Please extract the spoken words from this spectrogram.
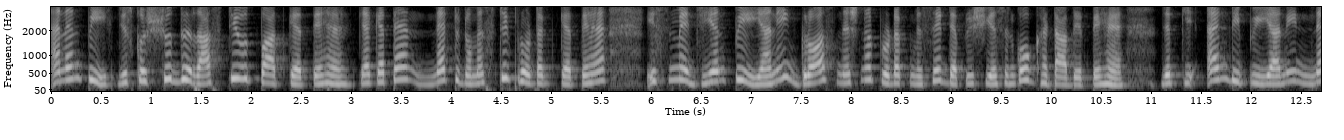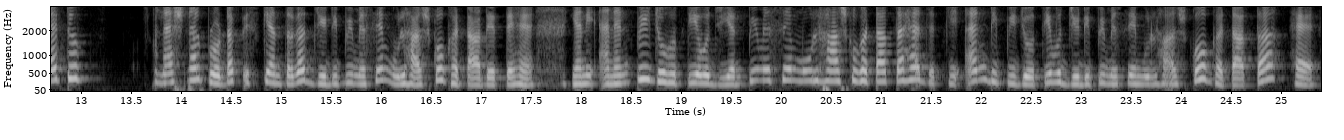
एनएनपी, जिसको शुद्ध राष्ट्रीय उत्पाद कहते हैं, क्या कहते हैं? नेट डोमेस्टिक प्रोडक्ट कहते हैं। इसमें जीएनपी, यानी ग्रॉस नेशनल प्रोडक्ट में से डेप्रिशिएशन को घटा देते हैं, जबकि एनडीपी, यानी नेट नेशनल प्रोडक्ट, इसके अंतर्गत जीडीपी में से मूलहाश को घटा देते हैं। यानी एनएनपी जो होती है, वो जीएनपी में से मूलहाश को घटाता है, जबकि एनडीपी जो होती है, वो जीडीपी में से मूलहाश को घटाता है।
